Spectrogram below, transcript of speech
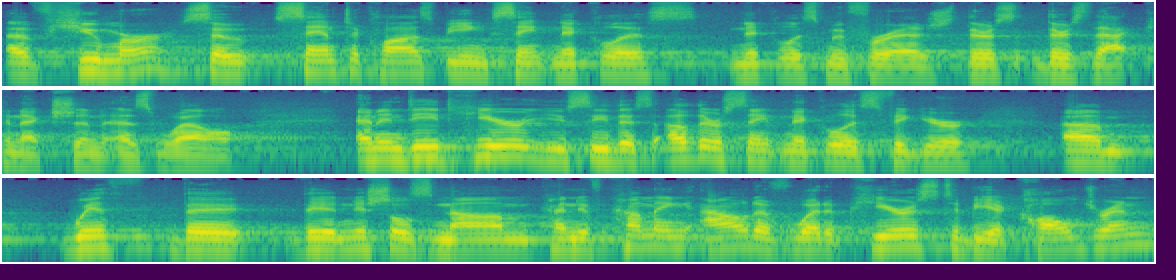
of humor. So Santa Claus being St. Nicholas, Nicolas Moufarrege, there's, there's that connection as well. And indeed, here you see this other St. Nicholas figure um, with the, the initials Nam kind of coming out of what appears to be a cauldron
